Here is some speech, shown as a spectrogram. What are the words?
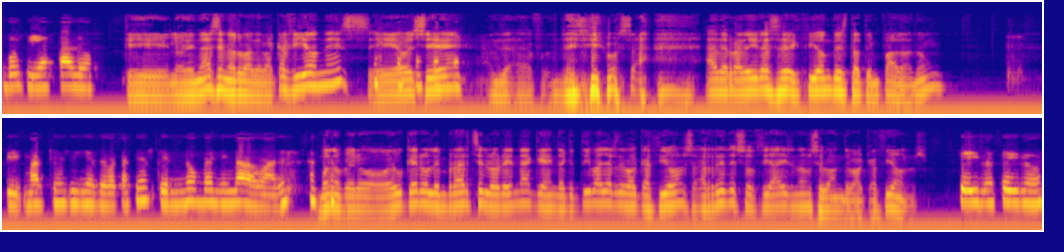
Bos días, Pablo que Lorena se nos va de vacaciones eh, e hoxe decimos a, a derradeira selección desta tempada, non? Sí, marcho uns días de vacacións que non veñen nada mal. Bueno, pero eu quero lembrarche, Lorena, que aínda que ti vayas de vacacións, as redes sociais non se van de vacacións. Sei, no, sei, no.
